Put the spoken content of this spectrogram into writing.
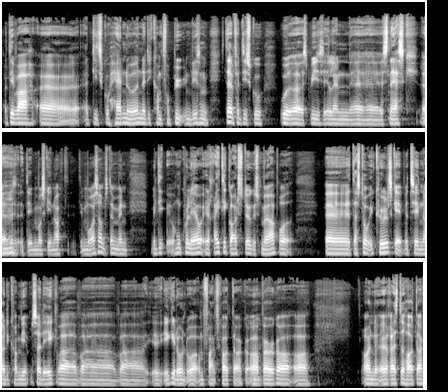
Og det var, øh, at de skulle have noget, når de kom fra byen. Ligesom, I stedet for, at de skulle ud og spise et eller andet øh, snask. Mm. Øh, det er måske nok det morsomste, men, men de, hun kunne lave et rigtig godt stykke smørbrød, øh, der stod i køleskabet til, når de kom hjem, så det ikke var, var, var øh, ikke et ondt ord om fransk hotdog og burger og, og en øh, ristet hotdog.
